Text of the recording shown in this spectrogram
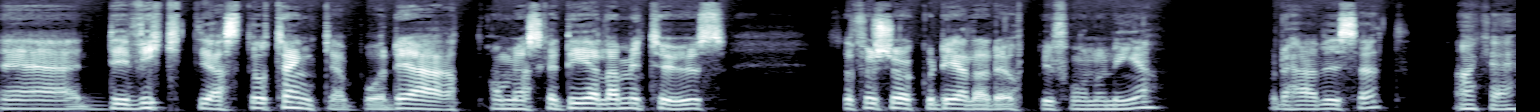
eh, det viktigaste att tänka på det är att om jag ska dela mitt hus, så försök att dela det uppifrån och ner på det här viset. Okej.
